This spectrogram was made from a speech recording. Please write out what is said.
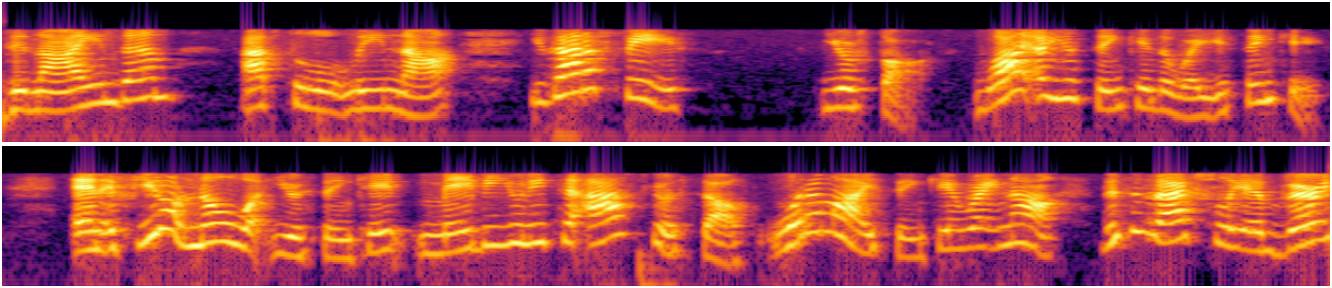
Denying them, absolutely not. You got to face your thoughts. Why are you thinking the way you're thinking? And if you don't know what you're thinking, maybe you need to ask yourself, what am I thinking right now? This is actually a very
